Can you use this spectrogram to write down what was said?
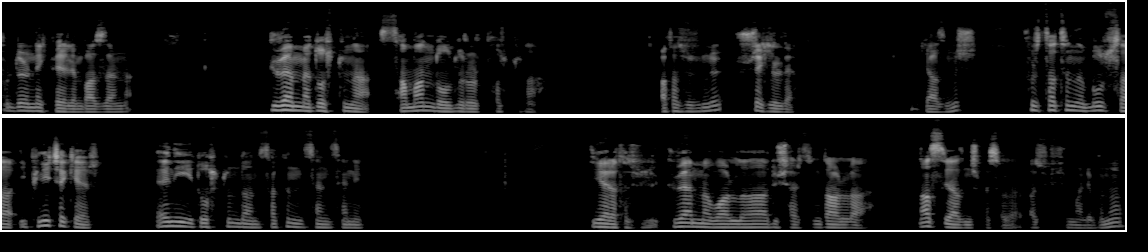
Burada örnek verelim bazılarına. Güvenme dostuna, saman doldurur postuna. Atasözünü şu şekilde yazmış. Fırsatını bulsa ipini çeker. En iyi dostundan sakın sen seni. Diğer atasözü. Güvenme varlığa düşersin darlığa. Nasıl yazmış mesela Aşık Sümmani bunu?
